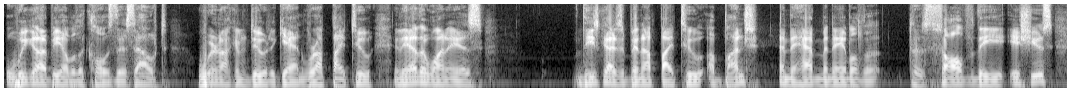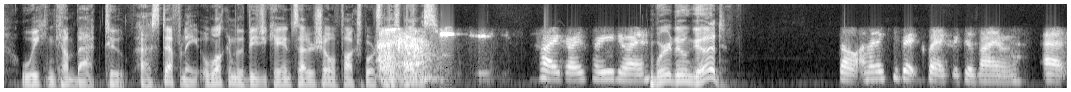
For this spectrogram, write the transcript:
we got to be able to close this out. We're not going to do it again. We're up by two. And the other one is these guys have been up by two a bunch and they haven't been able to to solve the issues. We can come back too. Uh, Stephanie, welcome to the VGK Insider Show on Fox Sports Las Vegas. Hi guys, how are you doing? We're doing good. So I'm going to keep it quick because I'm at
